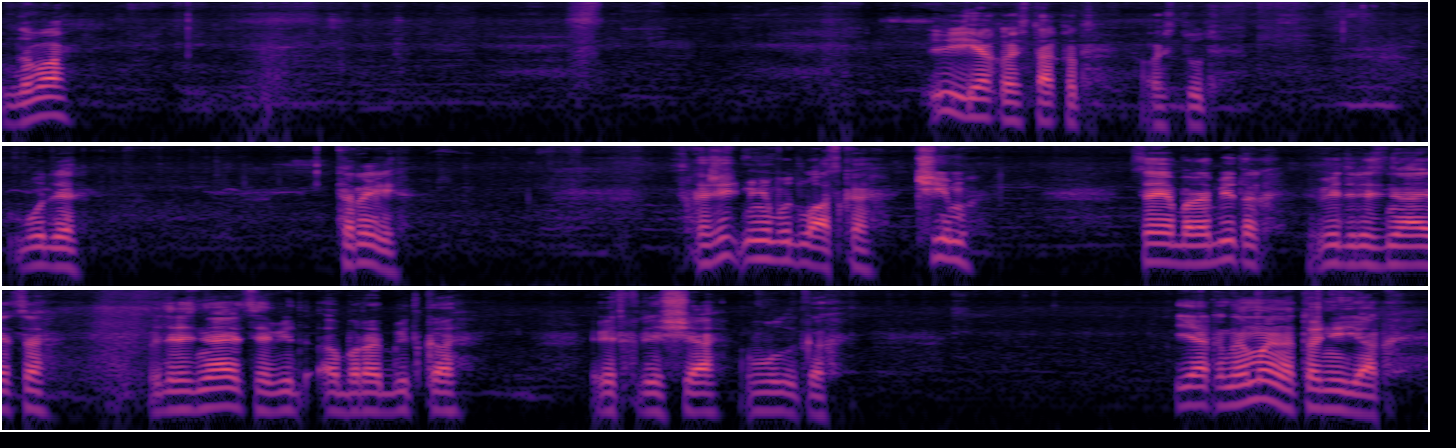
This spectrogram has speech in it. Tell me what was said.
Два. І якось так от ось тут буде три. Скажіть мені, будь ласка, чим цей обробіток відрізняється, відрізняється від обробітка від кліща в вуликах? Як на мене, то ніяк.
